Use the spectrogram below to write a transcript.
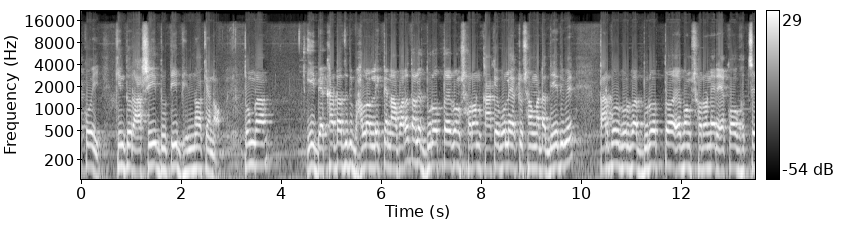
একই, কিন্তু রাশি দুটি ভিন্ন কেন? তোমরা এই ব্যাখ্যাটা যদি ভালো লিখতে না পারো, তাহলে দূরত্ব এবং সরণ কাকে বলে একটু সংজ্ঞাটা দিয়ে দিবে। তারপর বলবা দূরত্ব এবং সরণের একক হচ্ছে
